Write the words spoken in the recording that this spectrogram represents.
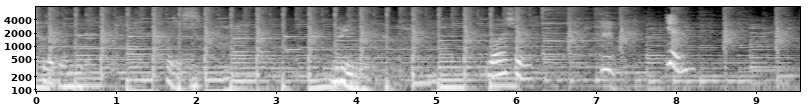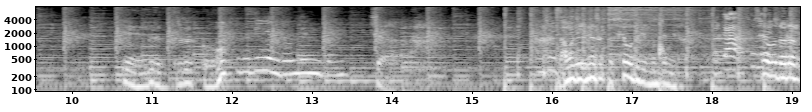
찾아 들었는데 찾았어. 우리 여신. 예 물에도 들어갔고 누리는 노는 중. 자 나머지 이 녀석도 새우들이 문제입니다. 제가 새우들은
